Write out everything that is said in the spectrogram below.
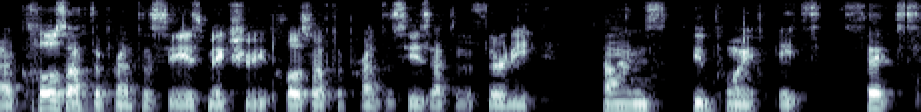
uh, close off the parentheses, make sure you close off the parentheses after the 30 times 2.866.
